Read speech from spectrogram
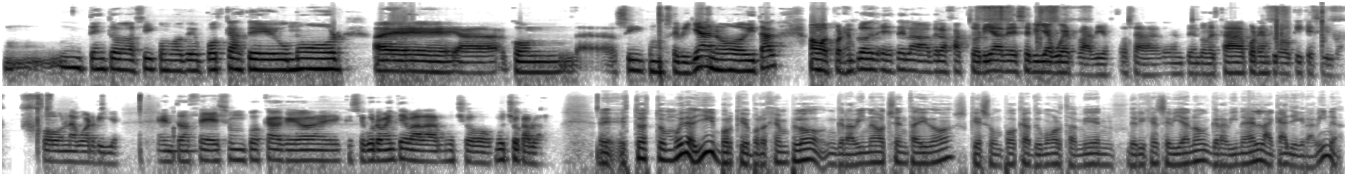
intento así como de podcast de humor, eh, con así como sevillano y tal. Vamos, por ejemplo, es de la, de la factoría de Sevilla Web Radio, o sea, de donde está, por ejemplo, Quique Silva con la guardilla. Entonces es un podcast que, eh, que seguramente va a dar mucho, mucho que hablar. Eh, esto, esto es muy de allí, porque, por ejemplo, Gravina82, que es un podcast de humor también de origen sevillano, Gravina es la calle Gravina.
